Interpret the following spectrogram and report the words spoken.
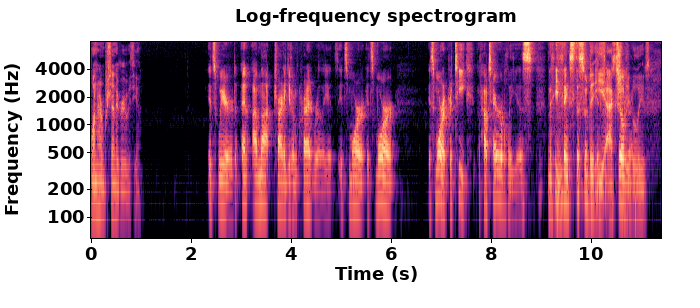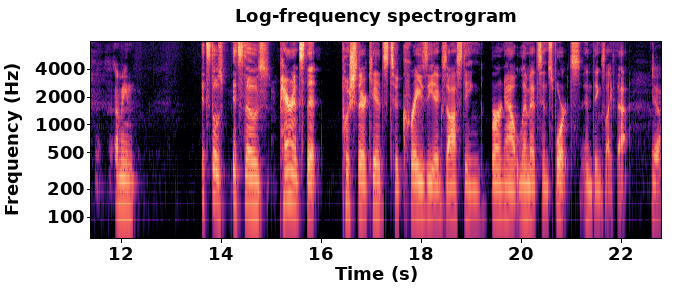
100% agree with you. It's weird, and I'm not trying to give him credit. Really, it's it's more it's more it's more a critique of how terrible he is that he mm-hmm. thinks this would be That good he actually children. believes. I mean, It's those it's those parents that push their kids to crazy exhausting burnout limits in sports and things like that. yeah,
